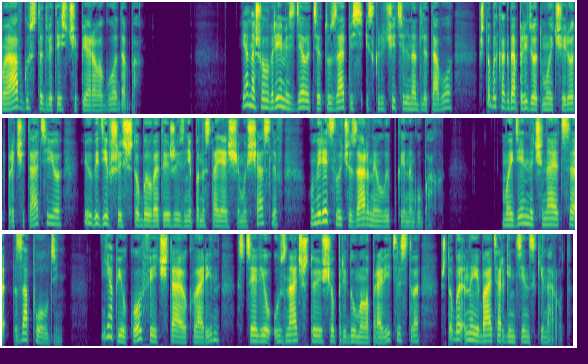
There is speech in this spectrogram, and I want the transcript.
августа 2001 года, Ба. Я нашел время сделать эту запись исключительно для того, чтобы, когда придет мой черед прочитать ее, и убедившись, что был в этой жизни по-настоящему счастлив, умереть с лучезарной улыбкой на губах. Мой день начинается за полдень. Я пью кофе и читаю «Кларин» с целью узнать, что еще придумало правительство, чтобы наебать аргентинский народ.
